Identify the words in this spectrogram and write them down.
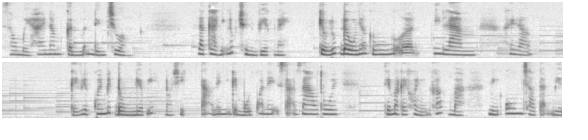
sau 12 năm cần mẫn đến trường. Là cả những lúc truyền việc này, kiểu lúc đầu nhá, cứ ngỡ đi làm hay là cái việc quen biết đồng nghiệp ý nó chỉ tạo nên những cái mối quan hệ xã giao thôi. Thế mà cái khoảnh khắc mà mình ôm chào tạm biệt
